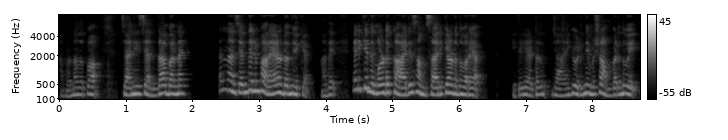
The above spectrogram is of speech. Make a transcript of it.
അപർണ ഇതിപ്പോ ജാനീച്ച എന്താ പറഞ്ഞേ എന്നാ എന്തെങ്കിലും പറയാനുണ്ടെന്ന് ചോദിക്കാം. അതെ എനിക്ക് നിങ്ങളോട് കാര്യം സംസാരിക്കാനുണ്ടെന്ന് പറയാം. ഇത് കേട്ടത് ജാനിക്ക് ഒരു നിമിഷം അമ്പരന്ന് പോയി.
